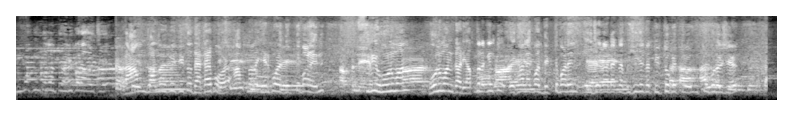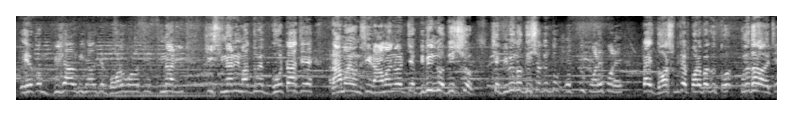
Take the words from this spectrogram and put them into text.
বিনা কিন্তু এখানে তৈরি করা হয়েছে। রাম জন্মভূমি তো দেখার পর আপনারা এরপরে দেখতে পারেন শ্রী হনুমান হনুমান গাড়ি। আপনারা কিন্তু এখানে একবার দেখতে পারেন, এই জায়গাটা একটা বিশেষ একটা তীর্থক্ষেত্র উত্তরপ্রদেশের এরকম বিশাল বিশাল যে বড় বড় যে সিনারি, সেই সিনারির মাধ্যমে গোটা যে রামায়ণ, সেই রামায়ণের যে বিভিন্ন দৃশ্য, সেই বিভিন্ন দৃশ্য কিন্তু একটু পরে পরে, প্রায় দশ মিনিটের পরে পরে তুলে ধরা হয়েছে।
